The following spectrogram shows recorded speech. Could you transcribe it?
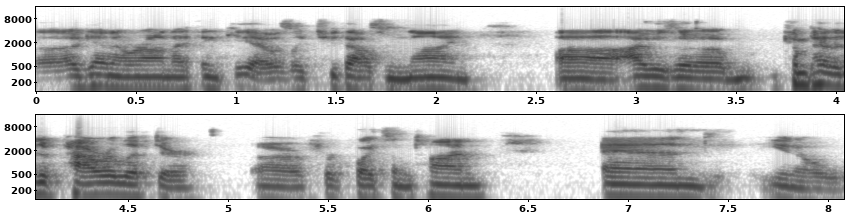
uh, again around I think yeah it was like 2009. Uh, I was a competitive power lifter uh, for quite some time, and you know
